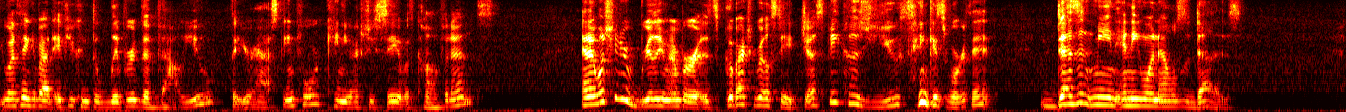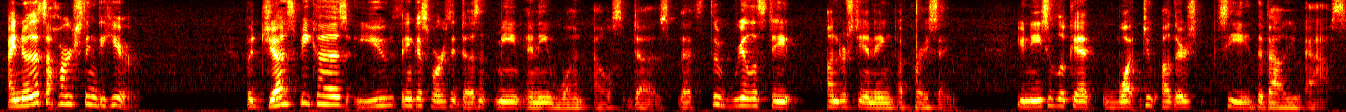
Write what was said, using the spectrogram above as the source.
You want to think about if you can deliver the value that you're asking for. Can you actually say it with confidence? And I want you to really remember let's go back to real estate. Just because you think it's worth it doesn't mean anyone else does. I know that's a harsh thing to hear. But just because you think it's worth it doesn't mean anyone else does. That's the real estate understanding of pricing. You need to look at what do others see the value as.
